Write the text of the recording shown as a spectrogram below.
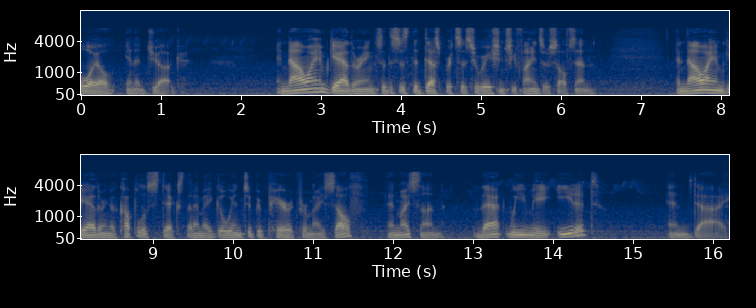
oil in a jug. And now I am gathering, so this is the desperate situation she finds herself in. And now I am gathering a couple of sticks that I may go in to prepare it for myself and my son, that we may eat it and die.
